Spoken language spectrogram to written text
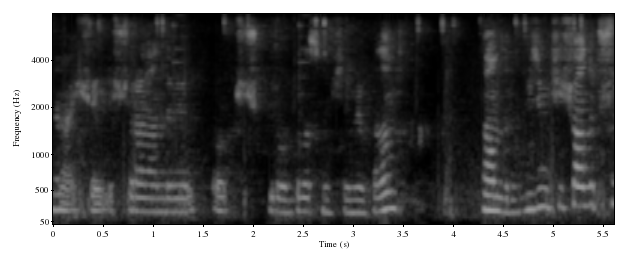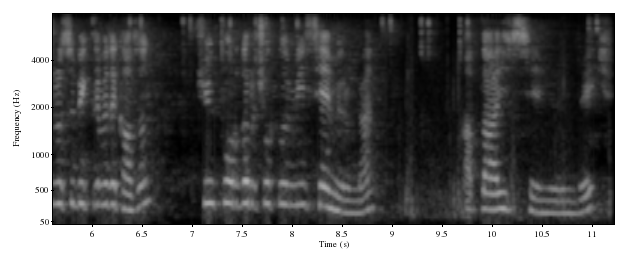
Hemen şöyle şuradan da bir o küçük bir orada basma işlemi yapalım. Tamamdır. Bizim için şu anda şurası beklemede kalsın. Çünkü orduları çok bölmeyi sevmiyorum ben. Hatta hiç sevmiyorum direkt.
